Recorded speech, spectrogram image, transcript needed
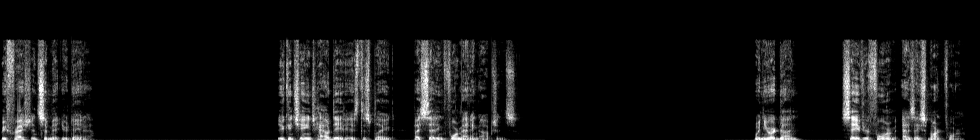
refresh and submit your data. You can change how data is displayed by setting formatting options. When you are done, save your form as a SmartForm.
